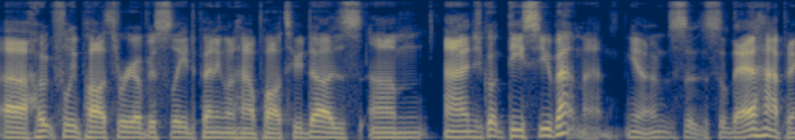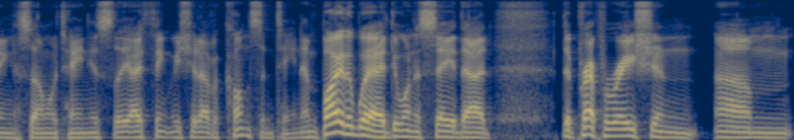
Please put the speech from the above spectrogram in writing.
Uh, hopefully, part three, obviously, depending on how part two does. Um, and you've got DCU Batman, you know, so, so they're happening simultaneously. I think we should have a Constantine. And by the way, I do want to say that the preparation um,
